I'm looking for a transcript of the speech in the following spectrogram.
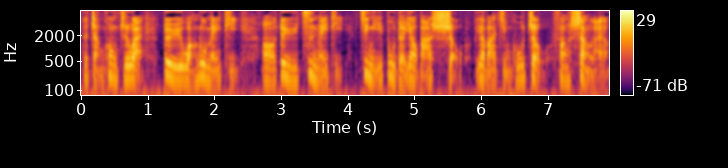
的掌控之外，对于网络媒体，呃，对于自媒体，进一步的要把手要把紧箍咒放上来啊。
